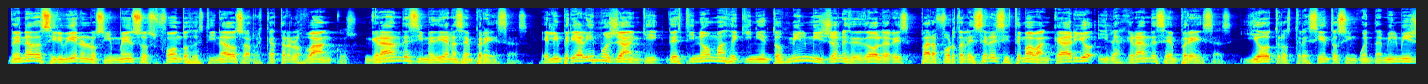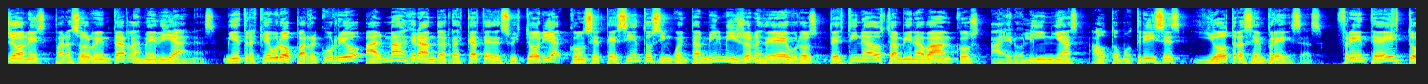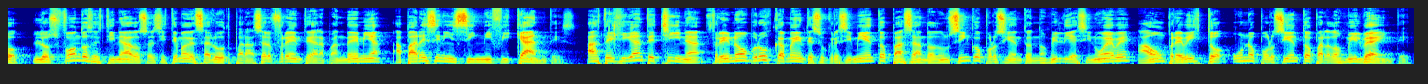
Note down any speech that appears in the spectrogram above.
De nada sirvieron los inmensos fondos destinados a rescatar a los bancos, grandes y medianas empresas. El imperialismo yanqui destinó más de 500 mil millones de dólares para fortalecer el sistema bancario y las grandes empresas, y otros 350 mil millones para solventar las medianas, mientras que Europa recurrió al más grande rescate de su historia con 750 mil millones de euros destinados también a bancos, aerolíneas, automotrices y otras empresas. Frente a esto, los fondos destinados al sistema de salud para hacer frente a la pandemia aparecen insignificantes. Hasta el gigante China frenó bruscamente su crecimiento pasando de un 5% en 2019 a un previsto 1% para 2020.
